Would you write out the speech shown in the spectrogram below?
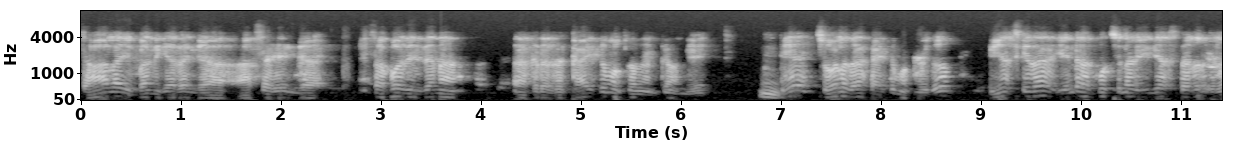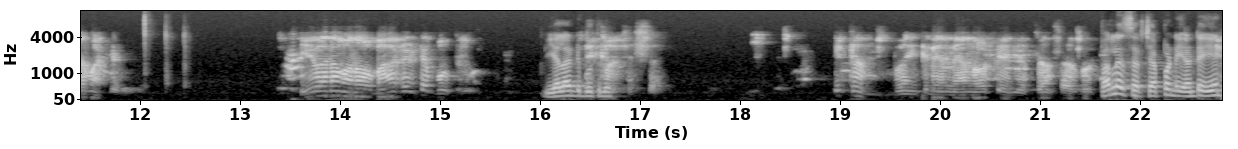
చాలా ఇబ్బందికరంగా అసహ్యంగా సపోజ్ ఏదైనా అక్కడ కాగితం మొత్తం ఉంటుంది ఏ చూడదా కాగితం మొత్తం మీరు? బిఎస్ కదా ఏంటి కూర్చున్నారు ఏం చేస్తారు? ఇలా మాట్లాడు. ఏమైనా మనం ఒక మాట అంటే బూతులు. ఎలాంటి బూతులు? వచ్చేస్తారు ఇంకా ఇంక నేను నేను నోట్ ఏం చెప్తాను సార్ పర్లేదు సార్ చెప్పండి. అంటే ఏం?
